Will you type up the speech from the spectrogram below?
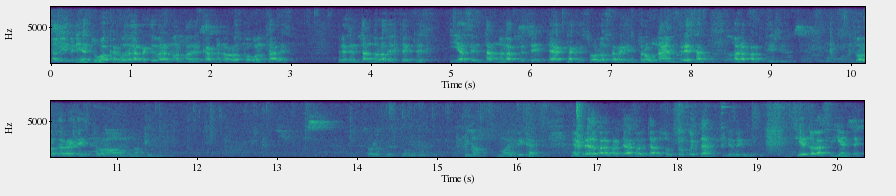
La bienvenida estuvo a cargo de la regidora Norma del Carmen Orozco González, presentando los asistentes y asentando en la presente acta que solo se registró una empresa para participar. Solo se registró, no, solo se registró, no, modifica. Empresa para participar solicitando su propuesta, siendo la siguiente.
